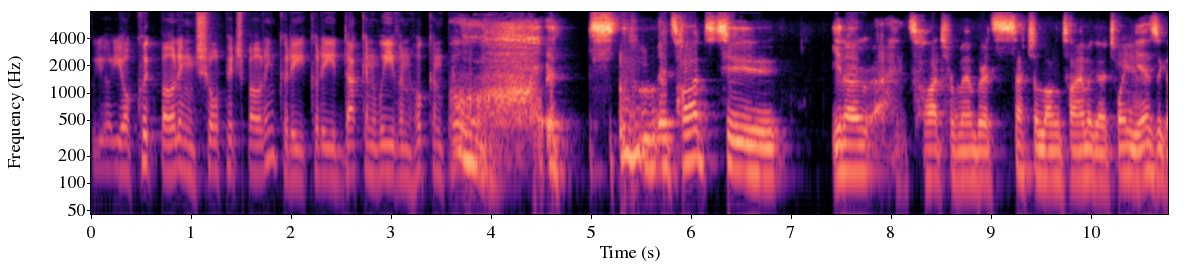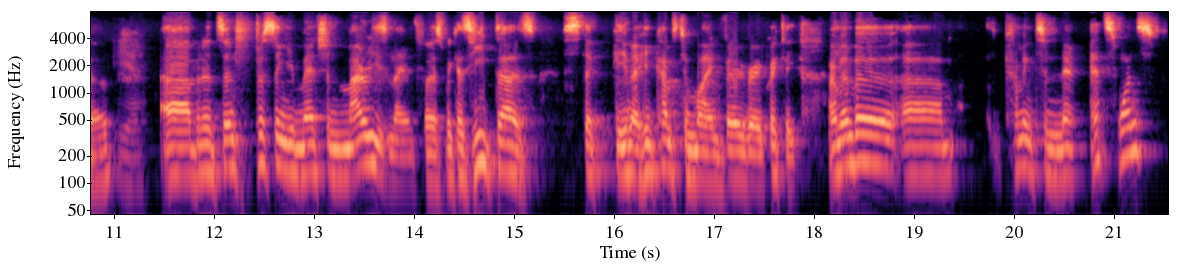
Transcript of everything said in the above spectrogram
your, your quick bowling and short pitch bowling? Could he could he duck and weave and hook and pull? it's it's hard to you know it's hard to remember. It's such a long time ago, twenty yeah. years ago. Yeah. Uh, but it's interesting you mentioned Murray's name first because he does stick. You know, he comes to mind very very quickly. I remember um, coming to Nets once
